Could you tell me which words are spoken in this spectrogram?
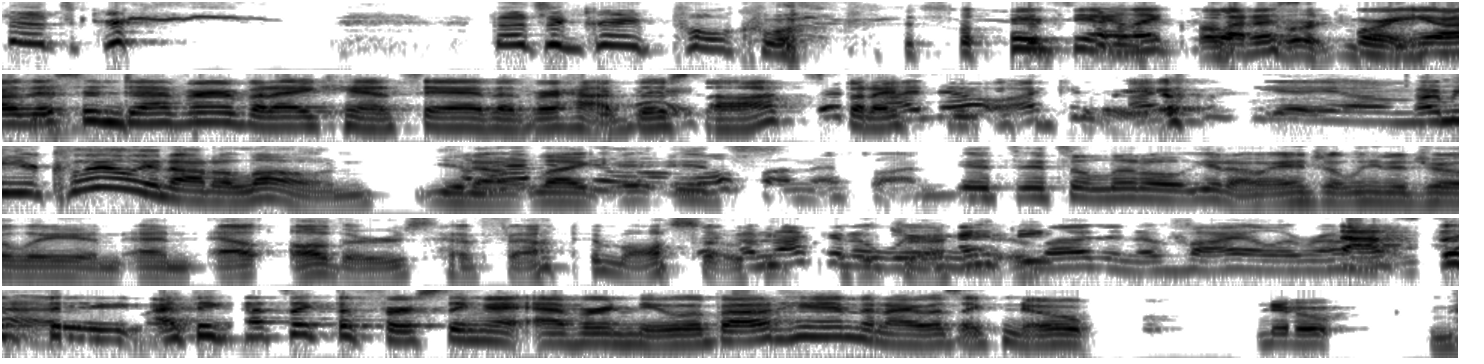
That's great. That's a great pull quote. Tracy, I like want to support you on this endeavor, but I can't say I've ever had those thoughts. But But I, I know I can. I you. can be a um. I mean, you're clearly not alone. You I'm know, like to be a lone it- it's on this one. it's it's a little. You know, Angelina Jolie and and el- others have found him also. I'm not going to wear attractive. his blood in a vial around. That's my the neck. thing. I think that's like the first thing I ever knew about him, and I was like, nope, nope,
